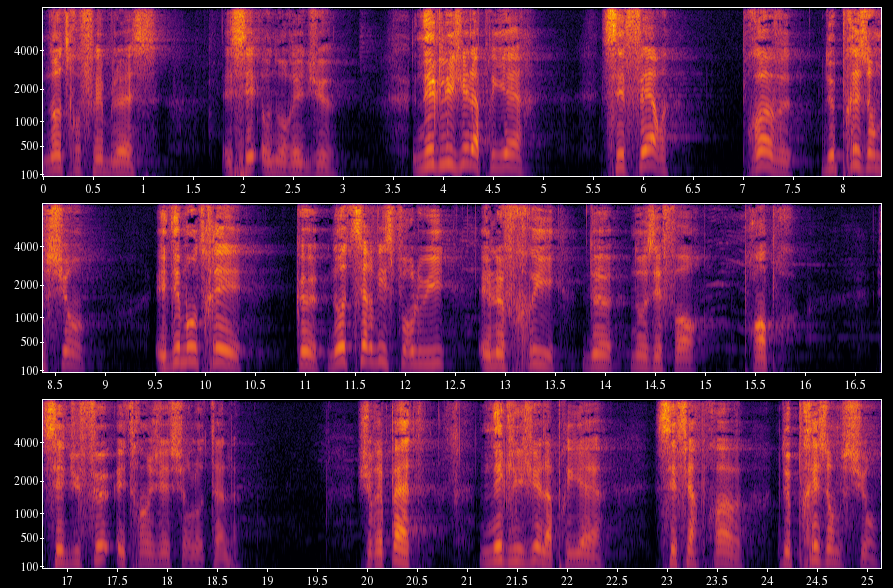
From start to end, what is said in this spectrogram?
notre faiblesse et c'est honorer Dieu. Négliger la prière, c'est faire preuve de présomption et démontrer que notre service pour lui est le fruit de nos efforts propres. C'est du feu étranger sur l'autel. Je répète, négliger la prière, c'est faire preuve de présomption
